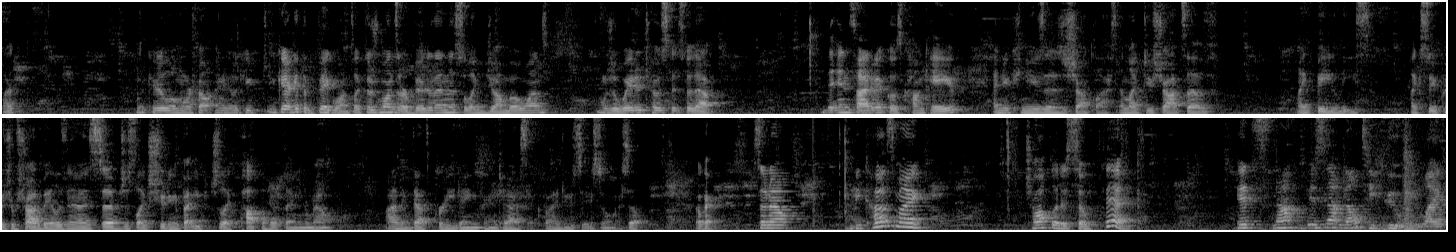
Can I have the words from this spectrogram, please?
Like, like a little marshmallow, and you're like you, you gotta get the big ones. Like, there's ones that are bigger than this, so like jumbo ones. There's a way to toast it so that the inside of it goes concave, and you can use it as a shot glass and like do shots of like Bailey's. Like, so you put your shot of Bailey's in it instead of just like shooting it back, you just like pop the whole thing in your mouth. I think that's pretty dang fantastic if I do say so myself. Okay, so now because my chocolate is so thick, it's not it's not melty gooey like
